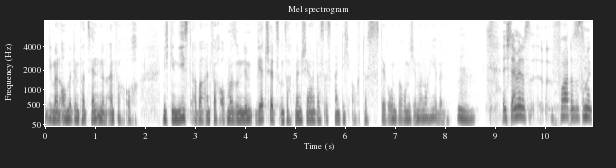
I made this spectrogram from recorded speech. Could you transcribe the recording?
die man auch mit dem Patienten dann einfach auch nicht genießt, aber einfach auch mal so nimmt, wertschätzt und sagt, Mensch, ja, das ist eigentlich auch, das ist der Grund, warum ich immer noch hier bin. Mhm. Ich stelle mir das vor, das ist so eine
